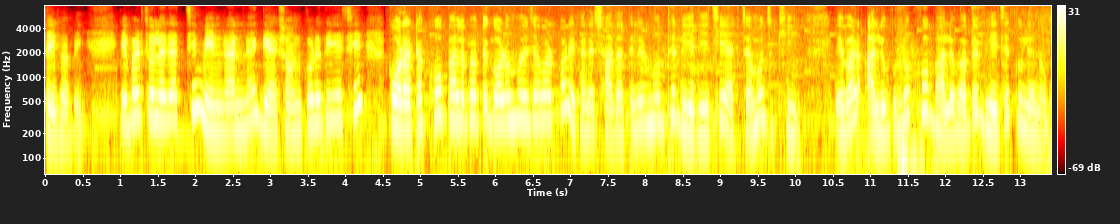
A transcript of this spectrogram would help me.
সেইভাবেই। এবার চলে যাচ্ছি মেন রান্নায়, গ্যাস অন করে দিয়েছি। কড়াটা খুব ভালোভাবে গরম হয়ে যাওয়ার পর এখানে সাদা তেলের মধ্যে দিয়ে দিয়েছি এক চামচ ঘি। এবার আলুগুলো খুব ভালোভাবে ভেজে তুলে নেব।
